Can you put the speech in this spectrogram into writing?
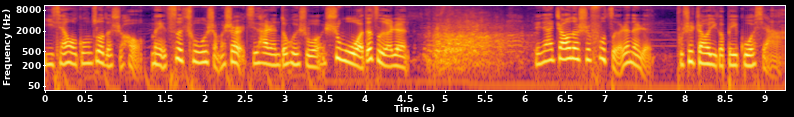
以前我工作的时候，每次出什么事儿，其他人都会说是我的责任。人家招的是负责任的人，不是招一个背锅侠。”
